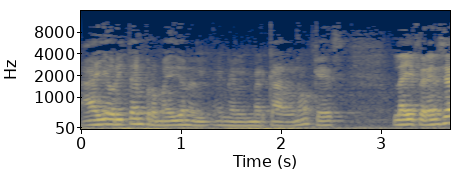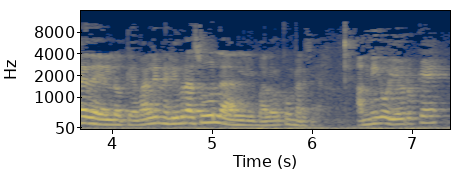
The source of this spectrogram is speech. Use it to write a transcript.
hay ahorita en promedio en el, en el mercado, ¿no? Que es la diferencia de lo que vale en el libro azul al valor comercial. Amigo, yo creo que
